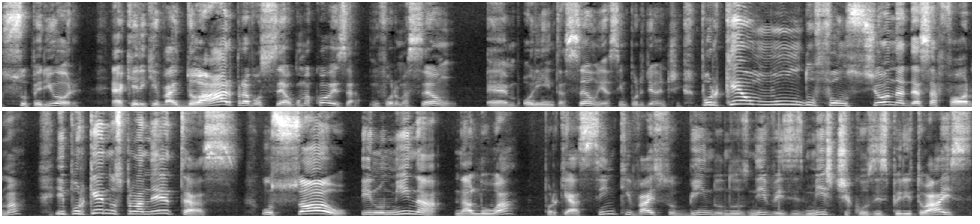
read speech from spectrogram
superior é aquele que vai doar para você alguma coisa, informação, é, orientação e assim por diante. Por que o mundo funciona dessa forma? E por que nos planetas o Sol ilumina na Lua? Porque é assim que vai subindo nos níveis místicos espirituais,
